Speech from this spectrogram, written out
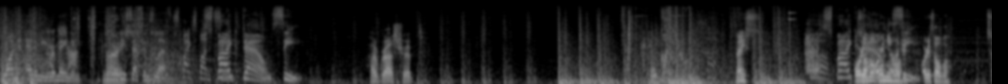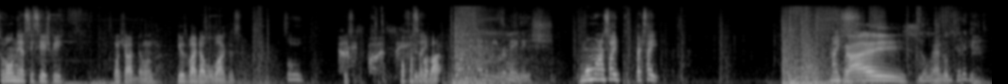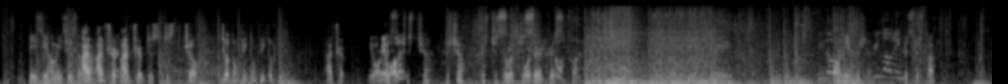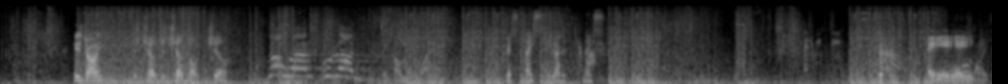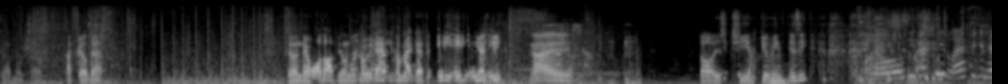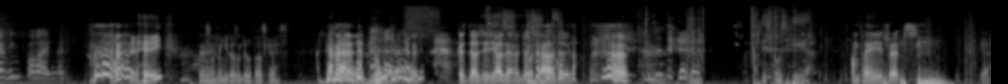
One enemy remaining. 30 seconds left. Spike spotted C. Spike down. C. I have grass tripped. Nice. Spike Forty. Sova down. only C. 100. 40 Sova. So only has 60 HP. One shot, Dylan. He was by double boxes. Both on site. by bo- One enemy remaining. One more on site. Back site. Nice. Nice. No one to interrogate. Me see how many see so I've. I've tripped, I've tripped. Just, just chill. Chill, don't peek, don't peek, don't peek. I've tripped. You want me a wallet? Just chill. Just chill. Chris, just There sit, was four there. Chris. Caught one. Don't need push it. Reloading. Chris, they're stuck. He's drawing. Just chill. Just chill. Don't chill. Take out my wire. Chris, nice. You got it. Nice. Whip him. 80, 80, 80. Oh my god, no shot. I failed that. Dylan, they're walled off, Dylan. They're One coming. They have to come back. They have to 80, 80, 80, Yes, 80. Nice. Oh, is Chi am fuming? Is he? No, he's actually laughing and having fun. hey. That's mm. something he doesn't do with us, guys. Cause they'll just yell at him, dude. What the hell, dude? This goes here. I'm playing your trips. Yeah.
